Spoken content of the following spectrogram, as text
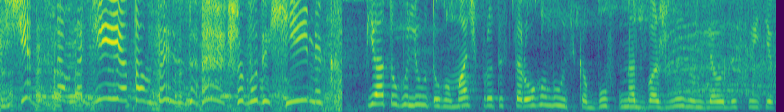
а ще десь там надія, там десь що буде хімік. 5 лютого матч проти Старого Луцька був надважливим для одеситів,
